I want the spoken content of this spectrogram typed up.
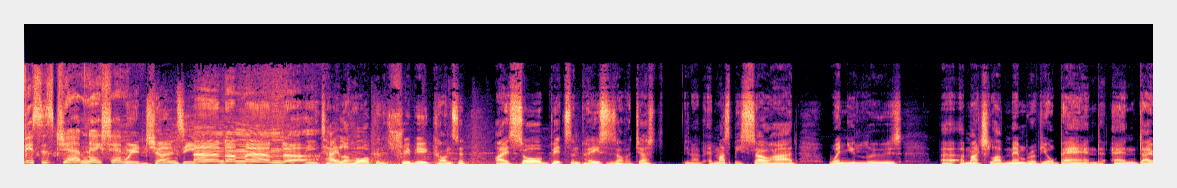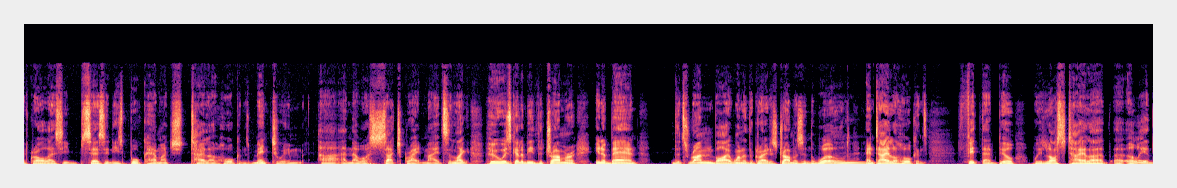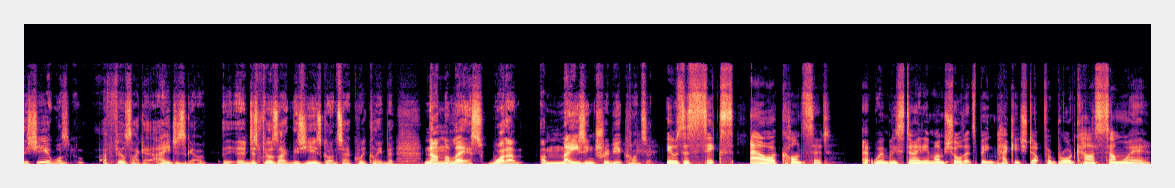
This is Jam Nation. with Jonesy and Amanda. the Taylor Hawkins tribute concert, I saw bits and pieces of it. Just, you know, it must be so hard when you lose a, a much loved member of your band. And Dave Grohl, as he says in his book, how much Taylor Hawkins meant to him, uh, and they were such great mates. And like, who was going to be the drummer in a band that's run by one of the greatest drummers in the world? And Taylor Hawkins fit that bill. We lost Taylor uh, earlier this year, wasn't it? It feels like ages ago. It just feels like this year's gone so quickly. But nonetheless, what a amazing tribute concert. It was a six hour concert at Wembley Stadium. I'm sure that's being packaged up for broadcast somewhere.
